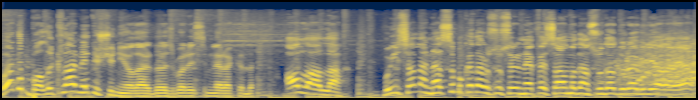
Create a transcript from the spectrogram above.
Bu arada balıklar ne düşünüyorlardır acaba resimler hakkında? Allah Allah. Bu insanlar nasıl bu kadar uzun süre nefes almadan suda durabiliyorlar ya?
